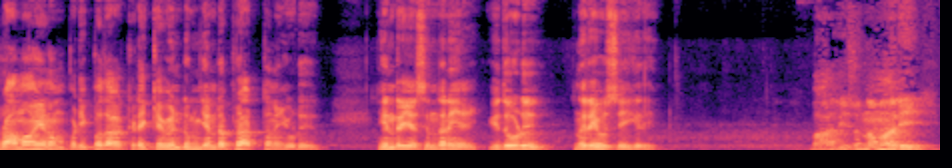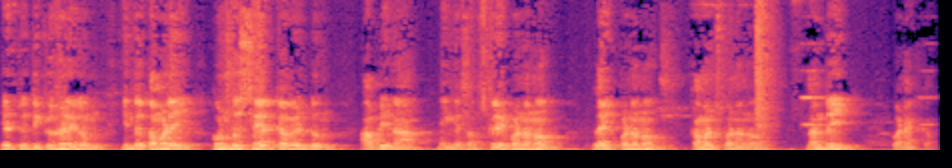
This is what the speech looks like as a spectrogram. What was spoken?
ராமாயணம் படிப்பதால் கிடைக்க வேண்டும் என்ற பிரார்த்தனையோடு இன்றைய சிந்தனையை இதோடு நிறைவு செய்கிறேன். பாரதி சொன்ன மாதிரி எட்டு திக்குகளிலும் இந்த தமிழை கொண்டு சேர்க்க வேண்டும் அப்படின்னா நீங்க சப்ஸ்கிரைப் பண்ணணும் லைக் பண்ணணும் கமெண்ட்ஸ் பண்ணணும். நன்றி வணக்கம்.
